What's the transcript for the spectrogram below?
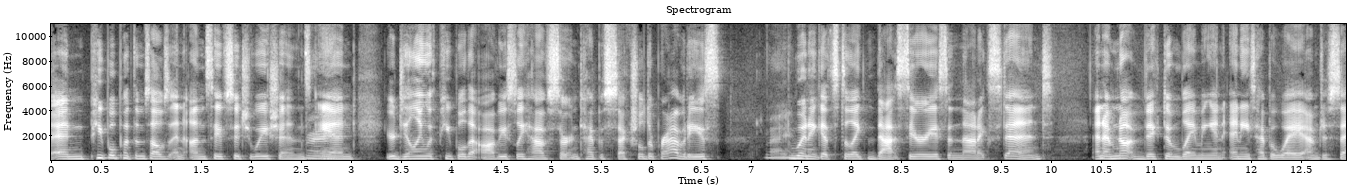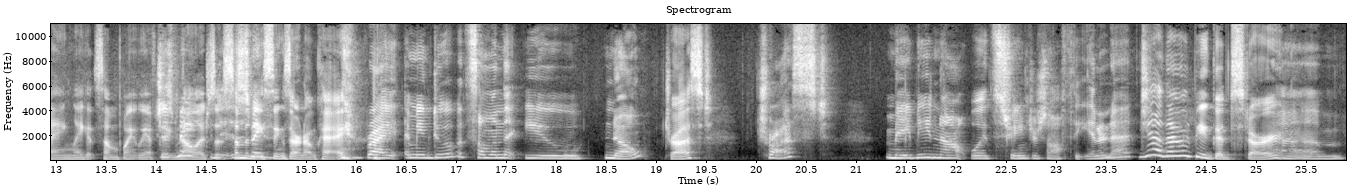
and people put themselves in unsafe situations Right. and you're dealing with people that obviously have certain type of sexual depravities Right. when it gets to like that serious and that extent And I'm not victim blaming in any type of way. I'm just saying, like, at some point we have to Just make- acknowledge that some of make- these things aren't okay. Right. I mean, do it with someone that you know, Trust? trust. Maybe not with strangers off the internet. Yeah, that would be a good start. Um,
